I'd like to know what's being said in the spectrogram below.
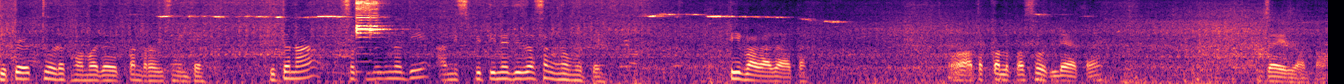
तिथे एक थोडं थांबायचं आहे एक पंधरा वीस मिनटं. तिथं ना सतलुज नदी आणि स्पिती नदीचा संगम होतोय. ती बघायचं आता. आता कल्पा सोडले आता. जाईल आता.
